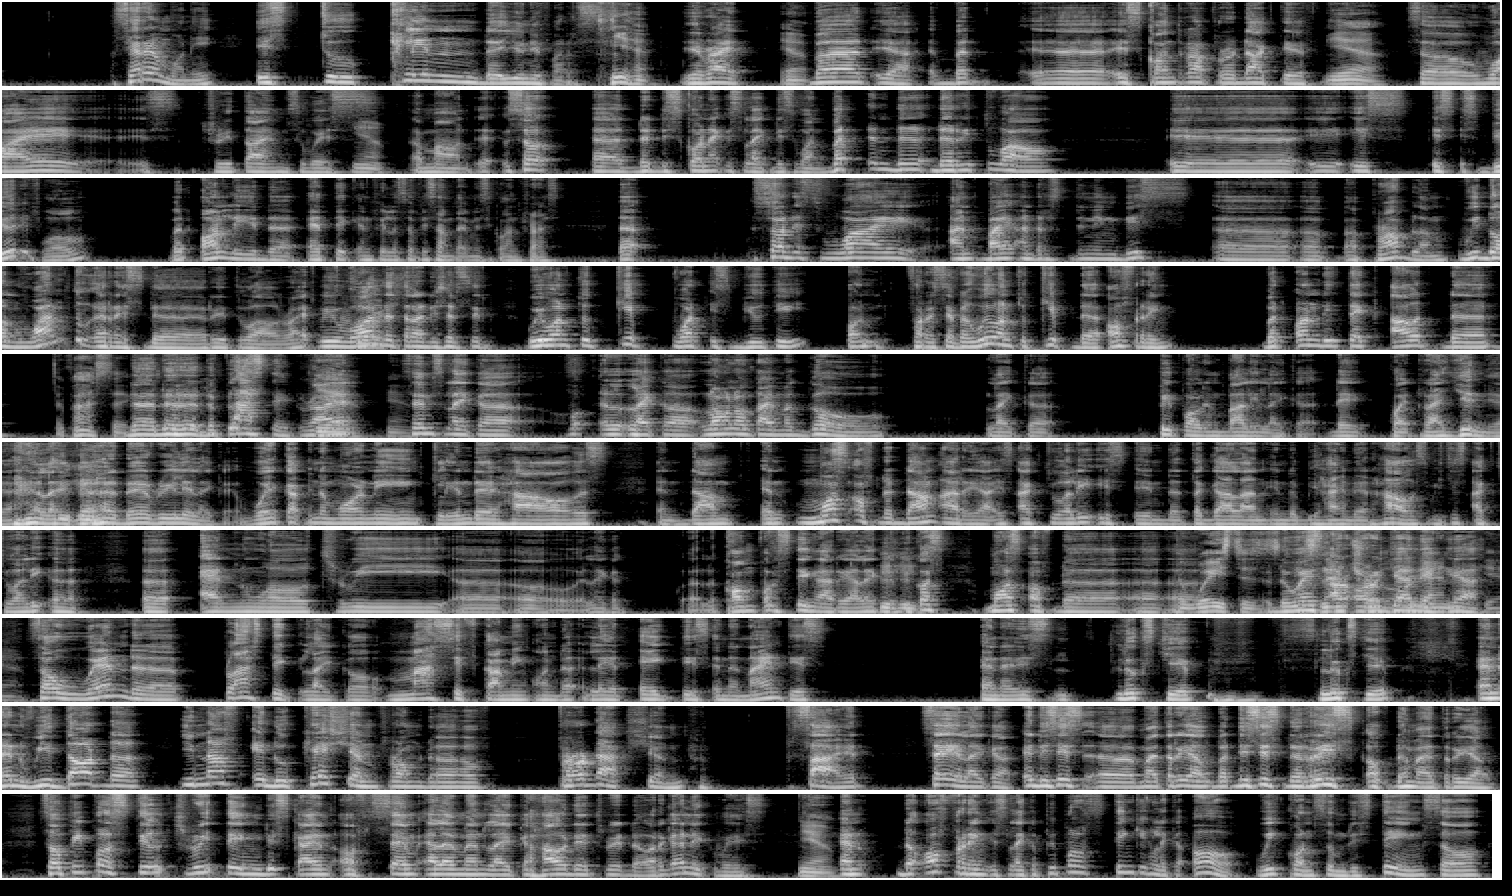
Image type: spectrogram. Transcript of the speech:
ceremony is to clean the universe. Yeah, You're right. Yeah. But yeah, but uh, it's counterproductive. yeah, So why is three times waste Yeah. amount? So uh, the disconnect is like this one. But in the the ritual uh, is is is beautiful, but only the ethic and philosophy sometimes is contrast. Uh, so that's why and by understanding this uh, uh, uh, problem, we don't want to erase the ritual, right? We want the tradition. We want to keep what is beauty. On, for example, we want to keep the offering, but only take out the the plastic. the, the, the plastic, right? Yeah, yeah. Seems like a like a long long time ago, like uh, people in Bali like uh, they quite rajin, yeah, like uh, they really like uh, wake up in the morning, clean their house, and dump. And most of the dump area is actually is in the Tegalan in the behind their house, which is actually a, a annual tree, uh, uh, like a, a composting area, like because most of the uh, The uh, waste is- the waste is are organic, organic, yeah. yeah. So when the plastic like uh, massive coming on the late 80s and the 90s, and then it looks cheap, looks cheap, and then without the enough education from the production side, say like uh, "Eh, this is uh, material, but this is the risk of the material. So people still treating this kind of same element like how they treat the organic waste. Yeah. And the offering is like people thinking like, oh, we consume this thing, so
